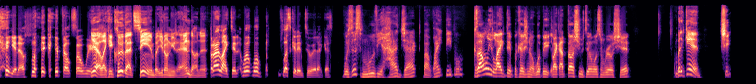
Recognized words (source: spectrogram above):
you know, like it felt so weird. yeah, like include that scene, but you don't need to end on it. but I liked it. We'll, we'll let's get into it, I guess. Was this movie hijacked by white people? Because I only liked it because you know Whoopi. Like I thought she was dealing with some real shit. But again, she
